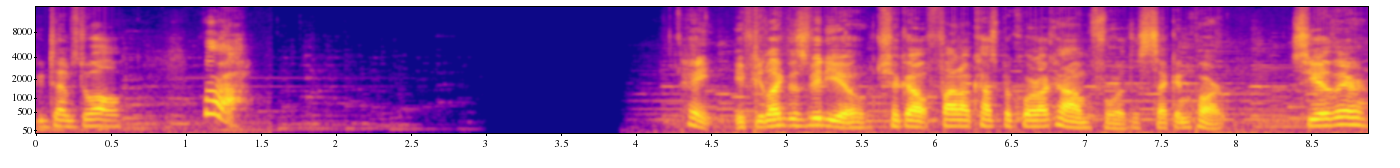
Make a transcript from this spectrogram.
Good times to all. Hurrah! Hey, if you like this video, check out FinalCosplayCorps.com for the second part. See you there.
